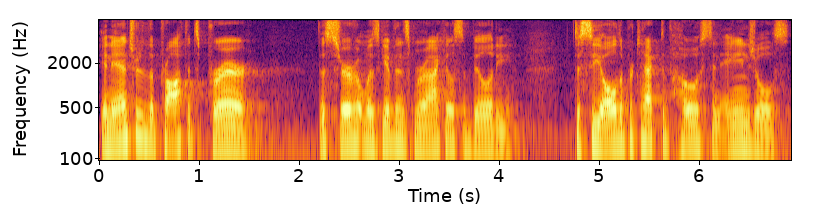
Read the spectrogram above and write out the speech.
In answer to the prophet's prayer, the servant was given this miraculous ability to see all the protective hosts and angels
